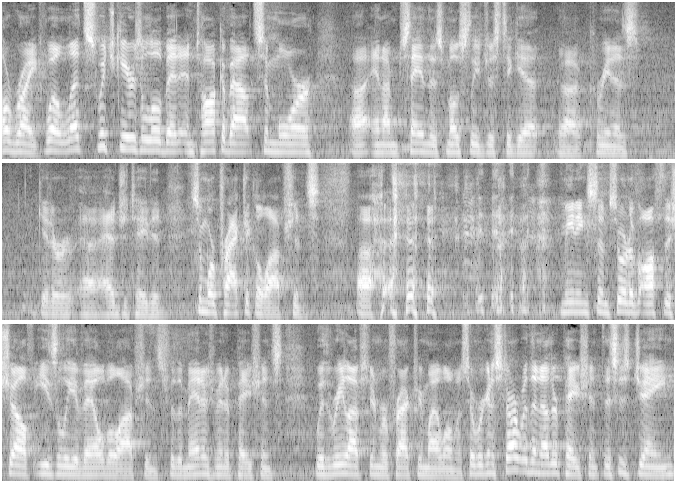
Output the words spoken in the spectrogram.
All right, well, let's switch gears a little bit and talk about some more, uh, and I'm saying this mostly just to get uh, Krina's get her uh, agitated, some more practical options. Uh, meaning some sort of off the shelf, easily available options for the management of patients with relapsed and refractory myeloma. So, we're going to start with another patient. This is Jane,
